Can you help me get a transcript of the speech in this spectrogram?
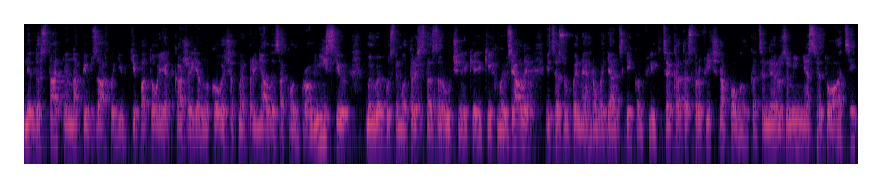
недостатньо напівзаходів, типа того, як каже Янукович, от ми прийняли закон про амністію, ми випустимо 300 заручників, яких ми взяли, і це зупине громадянський конфлікт. Це катастрофічна помилка, це нерозуміння ситуації.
